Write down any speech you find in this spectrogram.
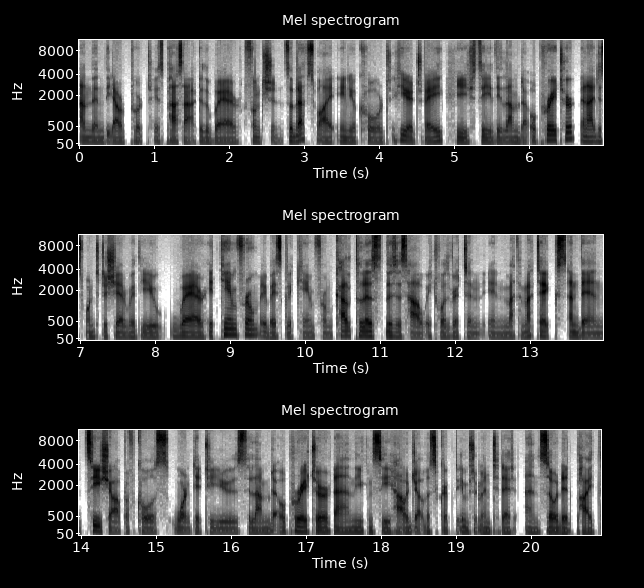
and then the output is passed out to the where function. So that's why in your code here today, you see the lambda operator. And I just wanted to share with you where it came from. It basically came from calculus. This is how it was written in mathematics and then C sharp, of course, wanted to use the Lambda operator and you can see how JavaScript implemented it and so did Python.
